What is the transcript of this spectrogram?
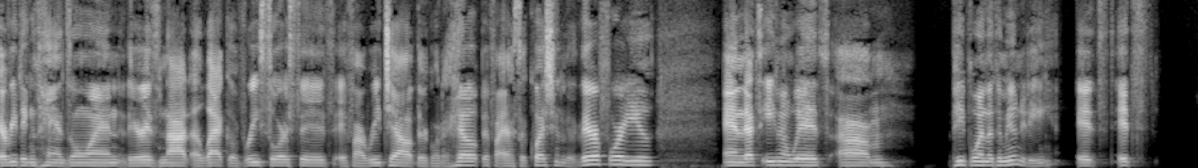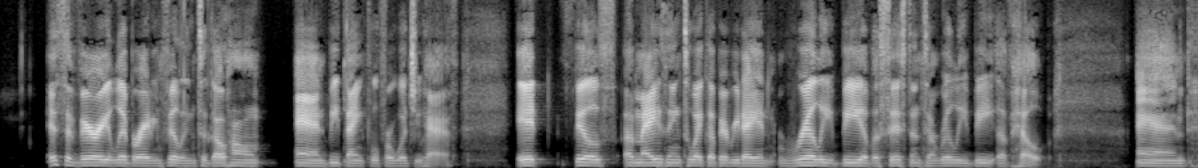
everything's hands on. There is not a lack of resources. If I reach out, they're going to help. If I ask a question, they're there for you. And that's even with um, people in the community. It's it's it's a very liberating feeling to go home and be thankful for what you have. It feels amazing to wake up every day and really be of assistance and really be of help. And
